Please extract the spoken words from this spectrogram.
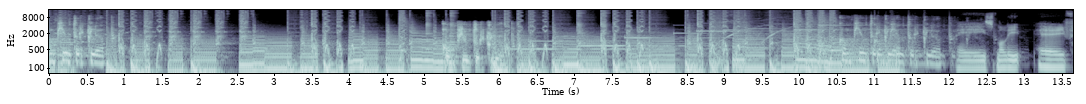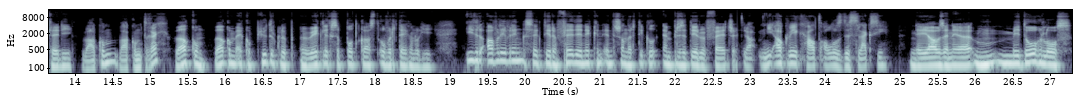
Computer Club. Computer Club. Hey Smolly, Hey Freddy, welkom, welkom terug. welkom. Welkom bij Computer Club, een wekelijkse podcast over technologie. Iedere aflevering selecteren Freddy en ik een interessant artikel en presenteren we een feitje. Ja, niet elke week haalt alles de selectie. Nee, ja, we zijn eh, meedogenloos.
